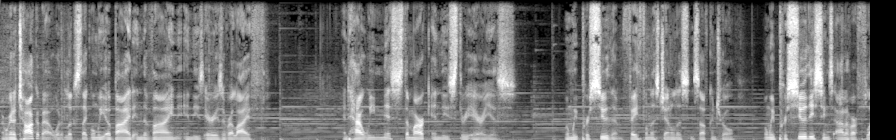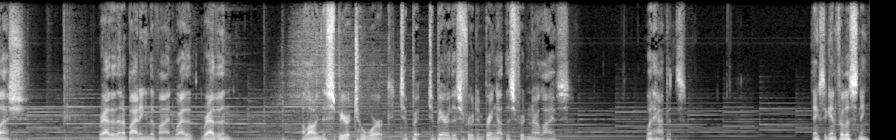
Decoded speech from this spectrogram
And we're going to talk about what it looks like when we abide in the vine in these areas of our life and how we miss the mark in these three areas when we pursue them faithfulness, gentleness, and self control when we pursue these things out of our flesh rather than abiding in the vine, rather, rather than allowing the Spirit to work to, to bear this fruit and bring out this fruit in our lives, what happens? Thanks again for listening.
